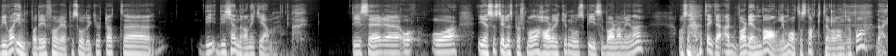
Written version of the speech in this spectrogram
vi var inne på det i forrige episode, Kurt, at uh, de, de, kjenner han ikke igjen. De ser, og, og Jesus stiller spørsmålet har dere ikke noe å spise, barna mine. Og så tenkte jeg, Var det en vanlig måte å snakke til hverandre på? Nei,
